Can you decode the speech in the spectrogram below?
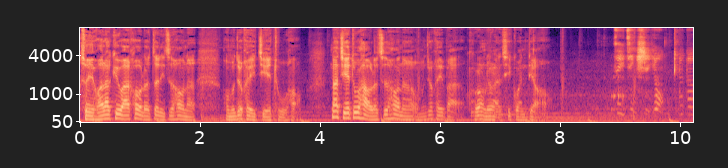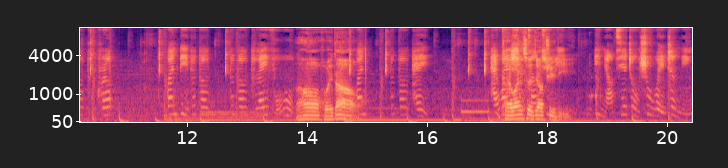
所以滑到 QR code 了这里之后呢，我们就可以截图哈。那截图好了之后呢，我们就可以把 Chrome 浏览器关掉哈。最近使用 Google Chrome 关闭 Google Google Play 服务然后回到关 Google Pay 台台湾社交距离。疫苗接种数位证明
